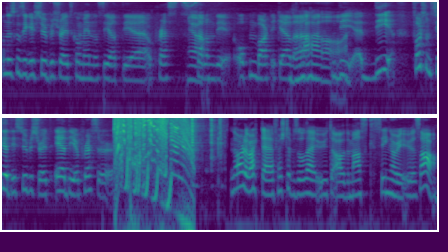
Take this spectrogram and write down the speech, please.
Og nå skal sikkert super Straight komme inn og si at de er oppressed, Ja. selv om de åpenbart ikke er det. Nei, nei, nei. De, de, folk som sier at de er super straight, er the oppressor. Nå har det vært eh, første episode ute av The Mask Singer i USA.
